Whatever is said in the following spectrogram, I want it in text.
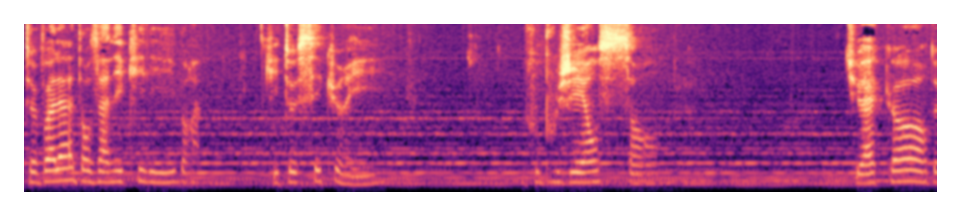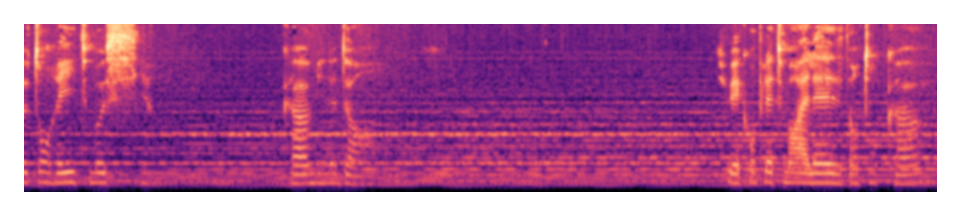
Te voilà dans un équilibre qui te sécurise. Vous bougez ensemble. Tu accordes ton rythme au sien comme une danse. Tu es complètement à l'aise dans ton corps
